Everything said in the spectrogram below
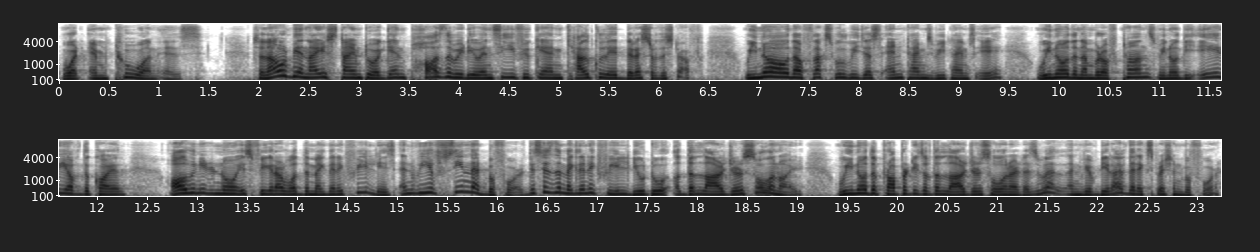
what M21 is. So now would be a nice time to again pause the video and see if you can calculate the rest of the stuff. We know the flux will be just N times B times A. We know the number of turns, we know the area of the coil. All we need to know is figure out what the magnetic field is. And we have seen that before. This is the magnetic field due to uh, the larger solenoid. We know the properties of the larger solenoid as well, and we have derived that expression before.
